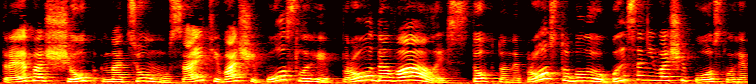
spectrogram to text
треба, щоб на цьому сайті ваші послуги продавались. Тобто не просто були описані ваші послуги,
